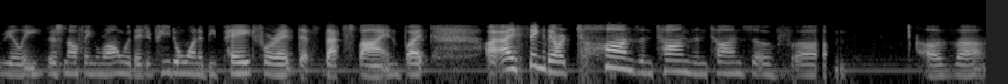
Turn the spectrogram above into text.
Really, there's nothing wrong with it. If you don't want to be paid for it, that's that's fine. But I, I think there are tons and tons and tons of um, of, um,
